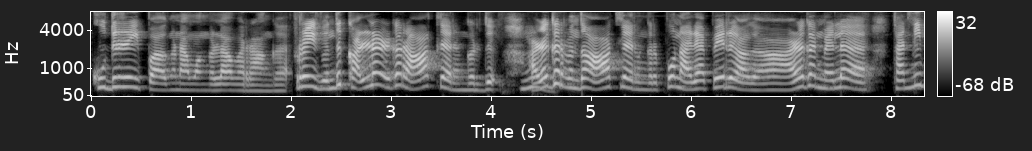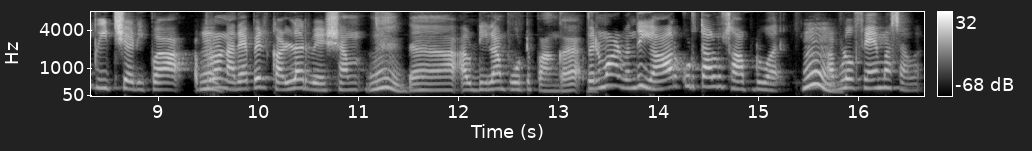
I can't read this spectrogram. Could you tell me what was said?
குதிரை பாகன் அவங்கெல்லாம் வராங்க. அப்புறம் இது வந்து கள்ளழகர் ஆத்துல இறங்குறது. அழகர் வந்து ஆத்துல இறங்குறப்போ நிறைய பேர் அழகர் மேல தண்ணி பீச்சி அடிப்பா. அப்புறம் நிறைய பேர் கள்ளர் வேஷம். ம், அஹ், அப்படிலாம் போட்டுப்பாங்க. பெருமாள் வந்து யார் கொடுத்தாலும் சாப்பிடுவார். ம். அவ்வளோ ஃபேமஸ் அவர்.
